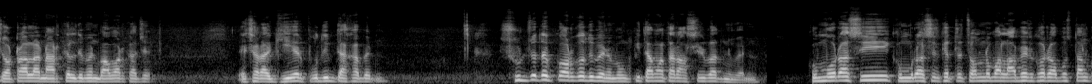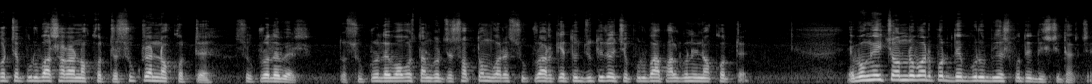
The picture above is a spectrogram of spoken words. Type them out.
জটালা নারকেল দেবেন বাবার কাছে। এছাড়া ঘিয়ের প্রদীপ দেখাবেন। সূর্যদেবকে অর্ঘ্য দেবেন এবং পিতামাতার আশীর্বাদ নেবেন। কুম্ভ রাশি, কুম্ভ রাশির ক্ষেত্রে চন্দ্রমা লাভের ঘরে অবস্থান করছে পূর্বাশারা নক্ষত্রে, শুক্রের নক্ষত্রে, শুক্রদেবের। তো শুক্রদেব অবস্থান করছে সপ্তম ঘরে, শুক্র আর কেতু জ্যোতি রয়েছে পূর্বা ফাল্গুনী নক্ষত্রে। এবং এই চন্দ্রবার উপর দেবগুরু বৃহস্পতির দৃষ্টি থাকছে।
